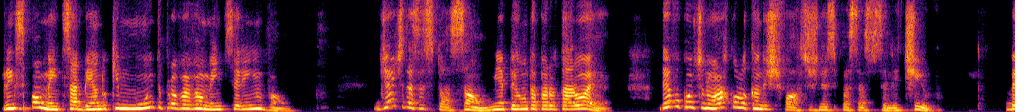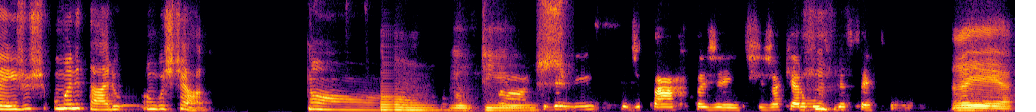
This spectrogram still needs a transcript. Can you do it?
principalmente sabendo que muito provavelmente seria em vão. Diante dessa situação, minha pergunta para o Tarô é: Devo continuar colocando esforços nesse processo seletivo? Beijos, humanitário angustiado. Oh, oh meu Deus. Ah, que delícia de carta, gente. Já quero muito ver certo. É,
